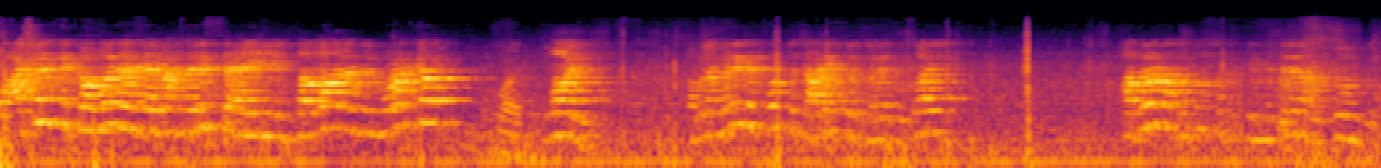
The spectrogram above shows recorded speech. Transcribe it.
وعشان نكونها زي ما إحنا لسه قايلين طلعنا من المركب ميه طب لما نيجي تحط تعريف لل glycoside حضرتك هتوصف الكلمتين اللي قلتهم دول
